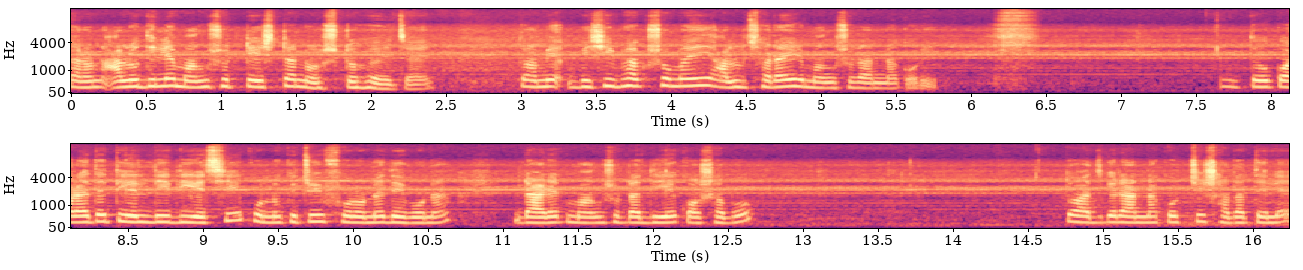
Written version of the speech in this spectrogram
কারণ আলু দিলে মাংসর টেস্টটা নষ্ট হয়ে যায়। তো আমি বেশিরভাগ সময়ই আলু ছাড়াই মাংস রান্না করি। তো কড়াইতে তেল দিয়ে দিয়েছি, কোনো কিছুই ফোড়নে দেব না। ডাইরেক্ট মাংসটা দিয়ে কষাবো। তো আজকে রান্না করছি সাদা তেলে,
